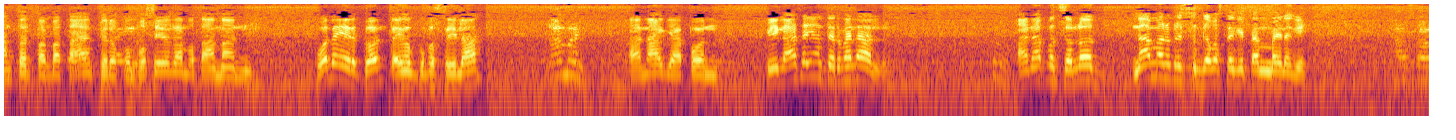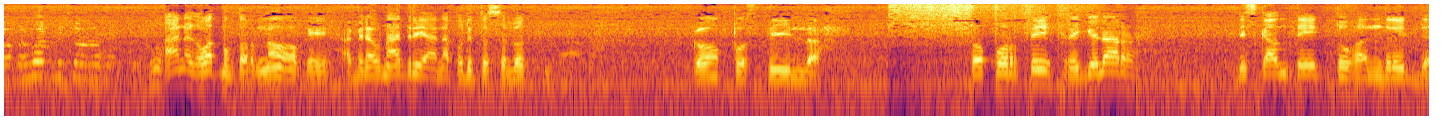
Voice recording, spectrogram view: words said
Hantod pabataan pero Compostela mo taman. Wala aircon, tayo Compostela. Naman. Ana gyapon. Pila sa yung terminal. Ana pod sunod. Naman bis gawas na kitang may lagi. Ah, nagawat mong torno, okay. Abinaw na Adri, ana po dito sulod. Compostela. So 40 regular. Discounted 200.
